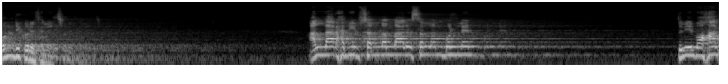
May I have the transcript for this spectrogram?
বন্দি করে ফেলেছে। আল্লাহর হাবিব সাল্লাহ সাল্লাম বললেন, তুমি মহান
